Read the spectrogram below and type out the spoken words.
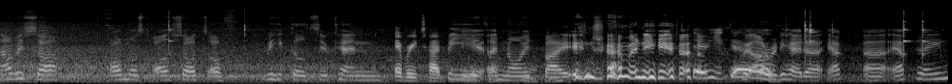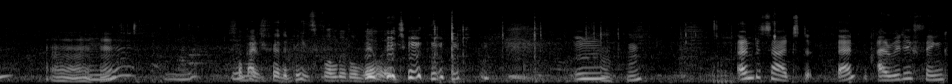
Now we saw almost all sorts of vehicles you can Every type be annoyed by in Germany. There you go. we already had an air, uh, airplane. So much for the peaceful little village. And besides that, I really think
